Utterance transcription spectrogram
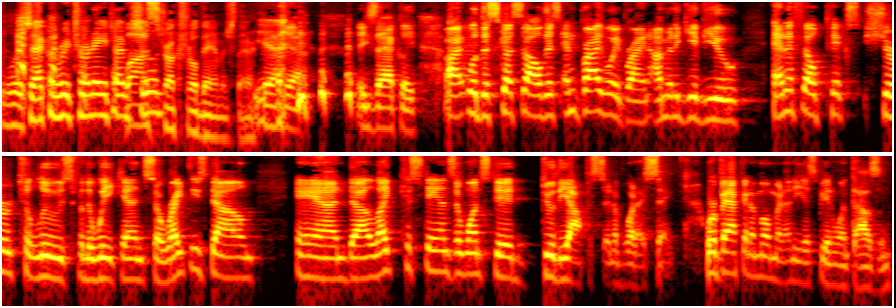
was that going to return anytime a lot soon? Of structural damage there. Yeah, yeah, exactly. All right, we'll discuss all this. And by the way, Brian, I'm going to give you NFL picks sure to lose for the weekend. So write these down and uh, like Costanza once did, do the opposite of what I say. We're back in a moment on ESPN 1000.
